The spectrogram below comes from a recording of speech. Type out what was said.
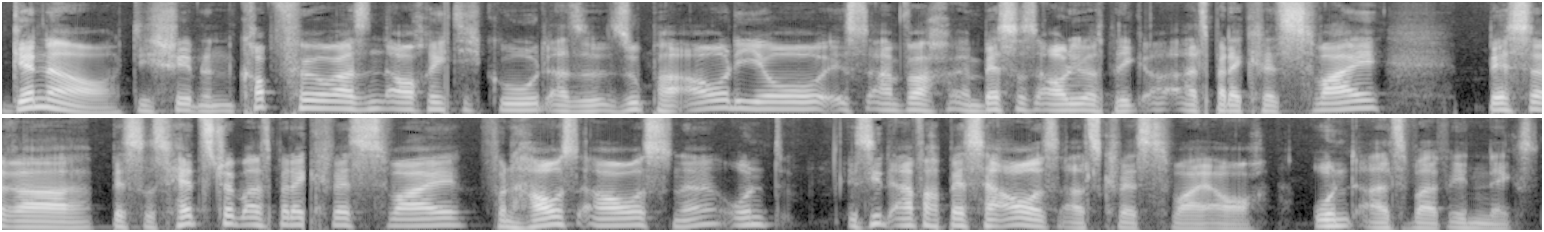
Genau, die schwebenden Kopfhörer sind auch richtig gut. Also super Audio, ist einfach ein besseres Audio als bei, als bei der Quest 2. Besserer, besseres Headstrap als bei der Quest 2, von Haus aus. Ne? Und es sieht einfach besser aus als Quest 2 auch und als Valve Index.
